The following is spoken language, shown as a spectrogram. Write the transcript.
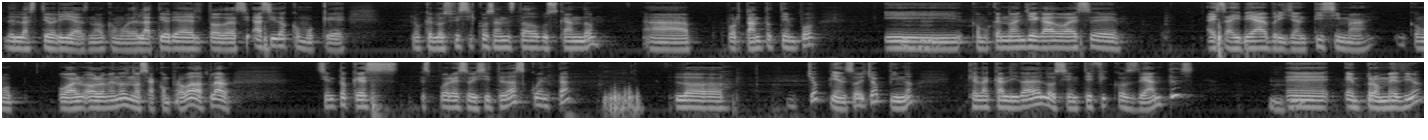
de las teorías, ¿no? Como de la teoría del todo. Ha, sido como que lo que los físicos han estado buscando uh, por tanto tiempo y como que no han llegado a ese a esa idea brillantísima como o al, lo menos no se ha comprobado claro. Siento que es es por eso y si te das cuenta lo yo pienso yo opino que la calidad de los científicos de antes eh, en promedio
